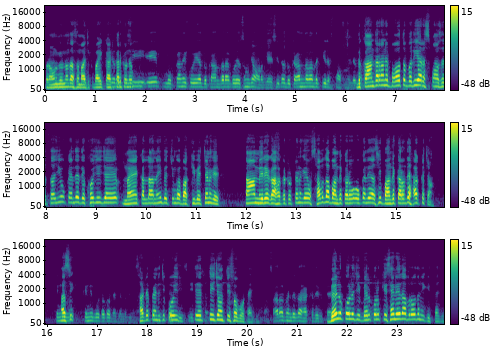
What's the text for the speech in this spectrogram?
ਕਰਾਉਣਗੇ ਉਹਨਾਂ ਦਾ ਸਮਾਜਿਕ ਬਾਈਕਾਟ ਕਰਕੇ ਉਹਨਾਂ ਤੁਸੀਂ ਇਹ ਲੋਕਾਂ ਦੇ ਕੋਲੇ ਜਾਂ ਦੁਕਾਨਦਾਰਾਂ ਕੋਲੇ ਸਮਝਾਉਣ ਗਏ ਸੀ ਤਾਂ ਦੁਕਾਨਦਾਰਾਂ ਦਾ ਕੀ ਰਿਸਪੌਂਸ ਮਿਲਿਆ? ਦੁਕਾਨਦਾਰਾਂ ਨੇ ਬਹੁਤ ਵਧੀਆ ਰਿਸਪੌਂਸ ਦਿੱਤਾ ਜੀ। ਉਹ ਕਹਿੰਦੇ ਦੇਖੋ ਜੀ ਜੇ ਮੈਂ ਇਕੱਲਾ ਨਹੀਂ ਵੇਚੂੰਗਾ ਬਾਕੀ ਵੇਚਣਗੇ ਤਾਂ ਮੇਰੇ ਗਾਹਕ ਟੁੱਟਣਗੇ ਉਹ ਸਭ ਦਾ ਬੰਦ ਕਰੋ। ਉਹ ਕਹਿੰਦੇ ਅਸੀਂ ਬੰਦ ਕਰਨ ਦੇ ਹੱਕ ਚ ਅਸੀਂ- ਕਿੰਨੀ ਵੋਟ ਤੁਹਾਡੇ ਪਿੰਡ ਦੀ ਸਾਡੇ ਪਿੰਡ 'ਚ ਕੋਈ 33 3400 ਵੋਟ ਹੈ ਜੀ। ਸਾਰਾ ਪਿੰਡ ਦਾ ਹੱਕ ਦੇ ਵਿੱਚ ਹੈ। ਬਿਲਕੁਲ ਜੀ ਬਿਲਕੁਲ। ਕਿਸੇ ਨੇ ਇਹਦਾ ਵਿਰੋਧ ਨਹੀਂ ਕੀਤਾ ਜੀ।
